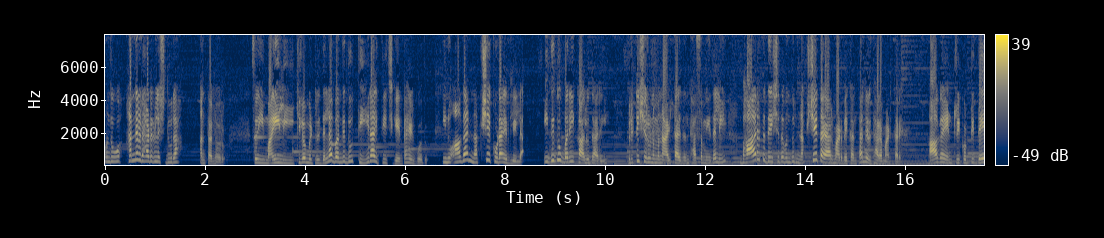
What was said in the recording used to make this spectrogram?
ಒಂದು ಹನ್ನೆರಡು ಹಾಡುಗಳಷ್ಟು ದೂರ ಅಂತ ಅನ್ನೋರು. ಸೊ ಈ ಮೈಲಿ ಕಿಲೋಮೀಟರ್ ಇದೆಲ್ಲ ಬಂದಿದ್ದು ತೀರಾ ಇತ್ತೀಚೆಗೆ ಅಂತ ಹೇಳ್ಬೋದು. ಇನ್ನು ಆಗ ನಕ್ಷೆ ಕೂಡ ಇರಲಿಲ್ಲ. ಇದ್ದಿದ್ದು ಬರೀ ಕಾಲುದಾರಿ. ಬ್ರಿಟಿಷರು ನಮ್ಮನ್ನ ಆಳ್ತಾ ಇದ್ದಂತಹ ಸಮಯದಲ್ಲಿ ಭಾರತ ದೇಶದ ಒಂದು ನಕ್ಷೆ ತಯಾರು ಮಾಡ್ಬೇಕಂತ ನಿರ್ಧಾರ ಮಾಡ್ತಾರೆ. ಆಗ ಎಂಟ್ರಿ ಕೊಟ್ಟಿದ್ದೆ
